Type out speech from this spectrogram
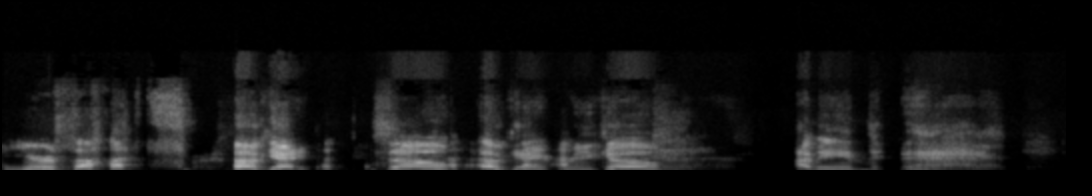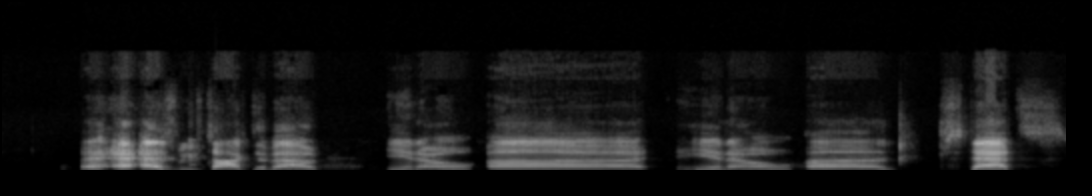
your thoughts? okay. So, okay, Rico, I mean, as we've talked about, you know, uh, you know, uh, stats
